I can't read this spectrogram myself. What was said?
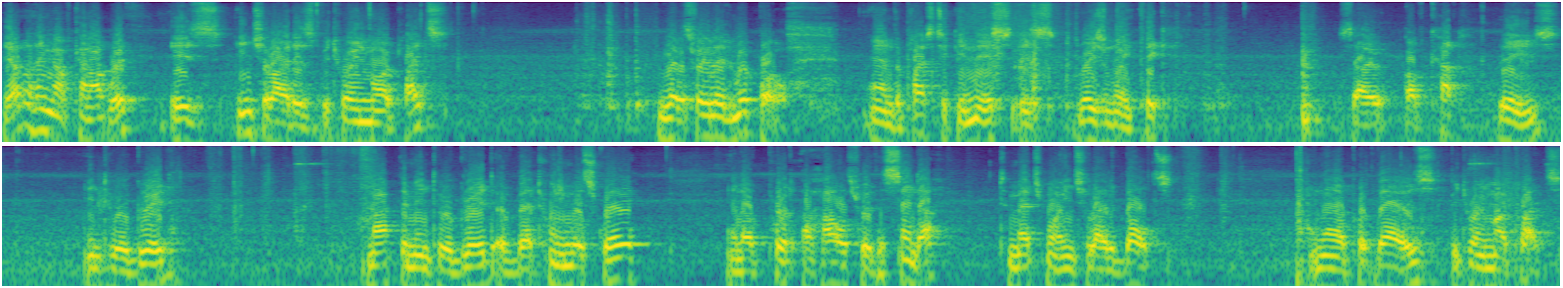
The other thing I've come up with is insulators between my plates. We've got a 3 litre milk bottle and the plastic in this is reasonably thick so I've cut these into a grid marked them into a grid of about 20 mil square and I've put a hole through the centre to match my insulated bolts and then I put those between my plates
